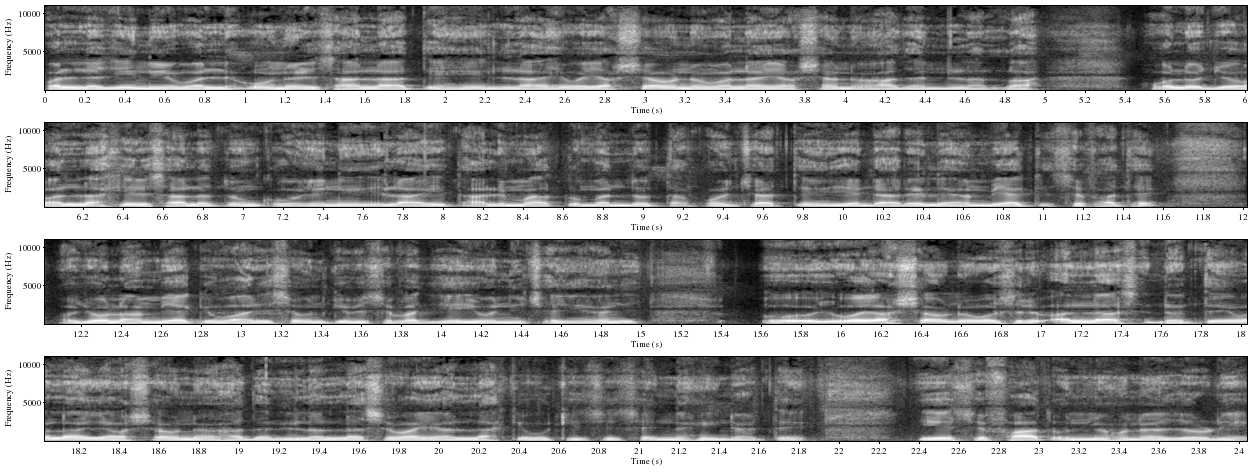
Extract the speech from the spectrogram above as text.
ولجین ولغون رسالات اللہ و یکشاء ولا یکشان عدن اللہ وہ لوگ جو اللہ کی رسالتوں کو یعنی الہی تعلیمات کو بندوں تک پہنچاتے ہیں، یہ ڈائریکٹ انبیاء کی صفت ہے اور جو انبیاء کے وارث ہیں، ان کی بھی صفت یہی ہونی چاہیے۔ ہاں جی؟ وہ یاشاون وہ صرف اللہ سے ڈرتے ہیں، ولا یاشاون حدن اللہ سوائے اللہ کے وہ کسی سے نہیں ڈرتے۔ یہ صفات ان میں ہونا ضروری ہے۔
